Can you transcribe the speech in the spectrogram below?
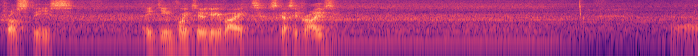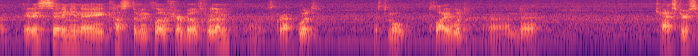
across these 18.2 gigabyte SCSI drives. Um, it is sitting in a custom enclosure built for them. Uh, scrap wood, just some old plywood and uh, casters.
